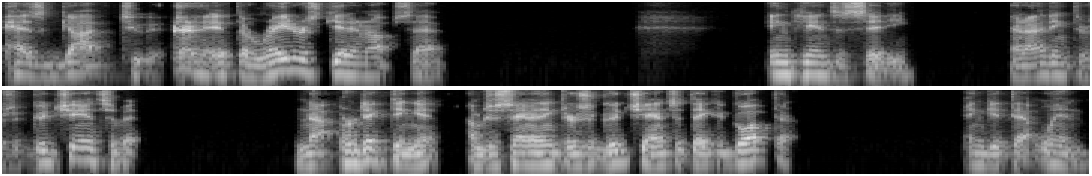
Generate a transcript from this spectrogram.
has got to, if the Raiders get an upset in Kansas City, and I think there's a good chance of it. Not predicting it. I'm just saying I think there's a good chance that they could go up there and get that win.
